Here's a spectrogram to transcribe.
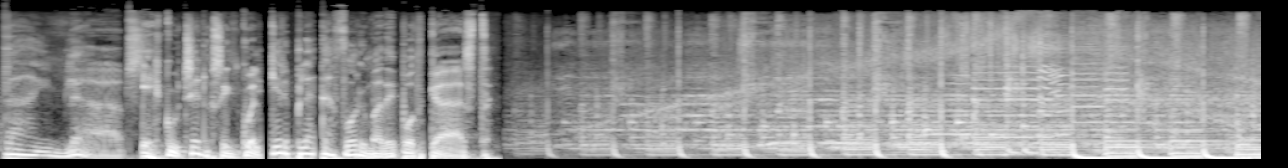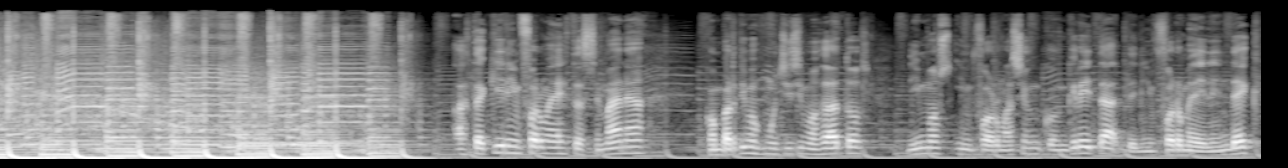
Time. Escúchanos en cualquier plataforma de podcast. Hasta aquí el informe de esta semana. Compartimos muchísimos datos, dimos información concreta del informe del INDEC,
